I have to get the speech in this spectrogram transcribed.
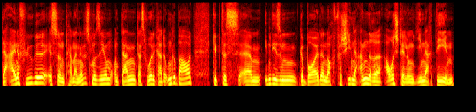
Der eine Flügel ist so ein permanentes Museum und dann, das wurde gerade umgebaut, gibt es ähm, in diesem Gebäude noch verschiedene andere Ausstellungen, je nachdem.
